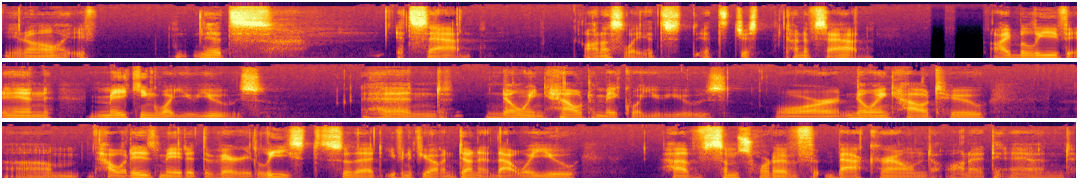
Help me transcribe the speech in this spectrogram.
you know if it's it's sad honestly it's it's just kind of sad i believe in making what you use and knowing how to make what you use or knowing how to um, how it is made at the very least, so that even if you haven't done it, that way you have some sort of background on it and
